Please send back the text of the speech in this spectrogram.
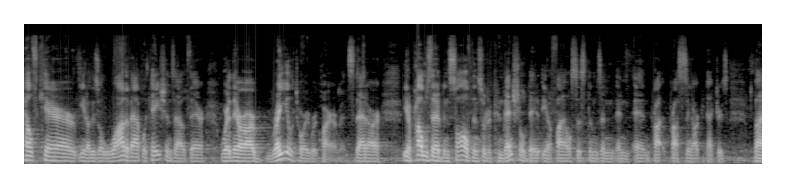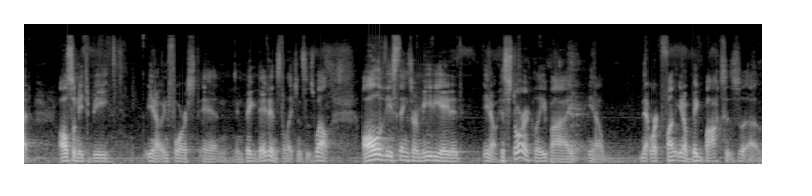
healthcare. You know, there's a lot of applications out there where there are regulatory requirements that are, you know, problems that have been solved in sort of conventional data, you know, file systems and and, and pro processing architectures, but also need to be, you know, enforced in in big data installations as well. All of these things are mediated, you know, historically by, you know, network fun, you know, big boxes of,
